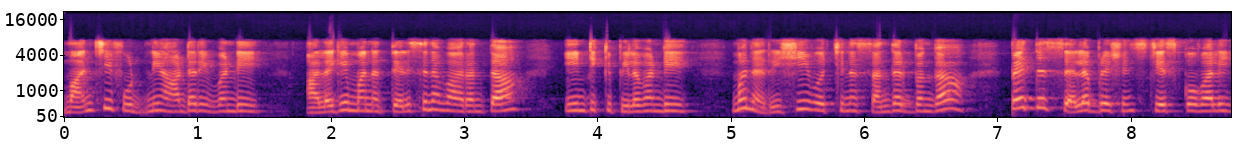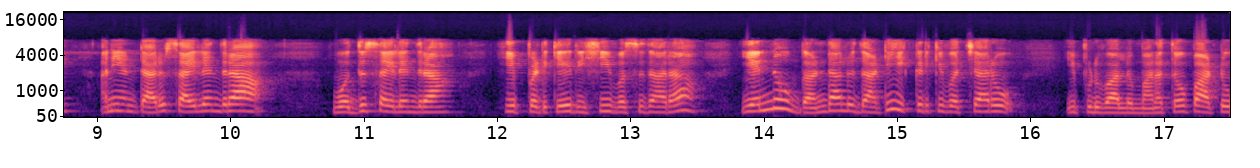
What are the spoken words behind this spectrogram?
మంచి ఫుడ్ని ఆర్డర్ ఇవ్వండి. అలాగే మన తెలిసిన వారంతా ఇంటికి పిలవండి. మన రిషి వచ్చిన సందర్భంగా పెద్ద సెలబ్రేషన్స్ చేసుకోవాలి అని అంటారు శైలేంద్ర. వద్దు శైలేంద్ర ఇప్పటికే రిషి వసుధార ఎన్నో గండాలు దాటి ఇక్కడికి వచ్చారు. ఇప్పుడు వాళ్ళు మనతో పాటు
